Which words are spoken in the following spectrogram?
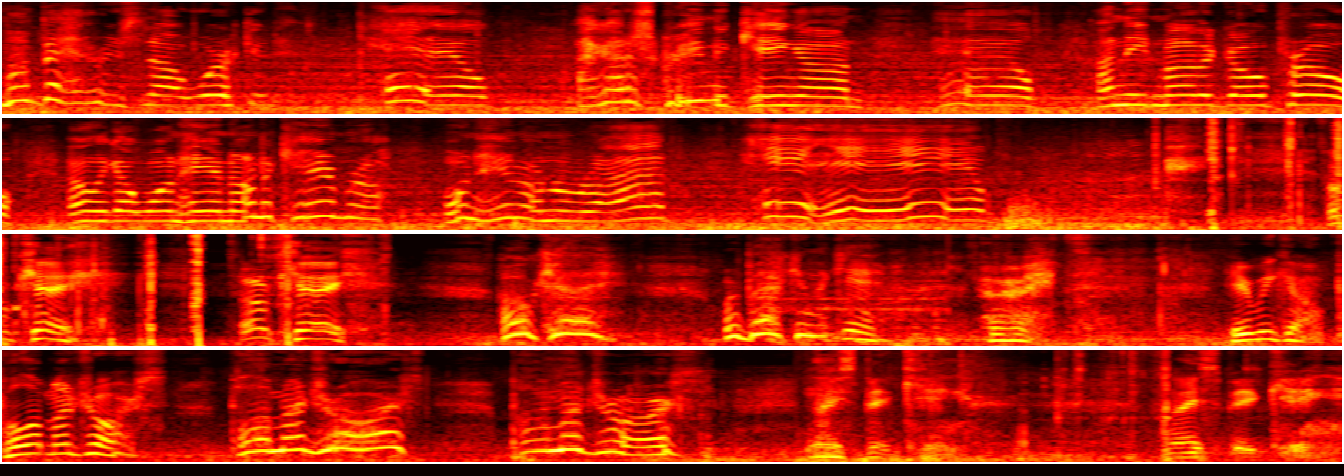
My battery's not working. Help! I got a Screaming King on. Help! I need my other GoPro. I only got one hand on the camera, one hand on the rod. Help! Okay, okay, okay. We're back in the game. All right, here we go. Pull up my drawers. Pull up my drawers. Pull up my drawers. Nice big king. Nice big king.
